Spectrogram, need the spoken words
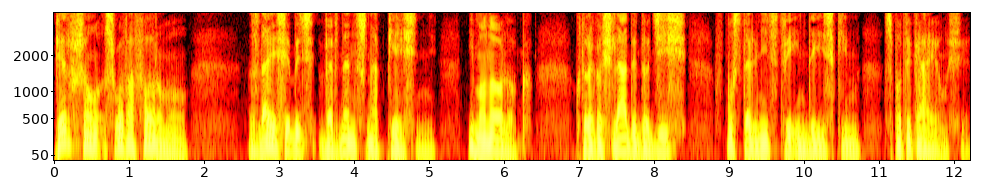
Pierwszą słowa formą zdaje się być wewnętrzna pieśń i monolog, którego ślady do dziś w pustelnictwie indyjskim spotykają się.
